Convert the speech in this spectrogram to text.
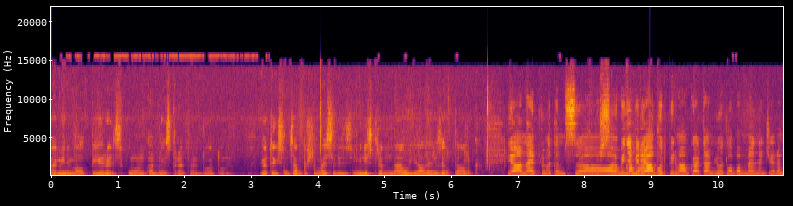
vai minimāla pieredze un administratora dotuma. Jo teiksim, tam pašam aizsardzības ministram nav jālien zem tanka. Jā, nē, protams, savu viņam ir komandu. jābūt pirmām kārtām ļoti labam menedžerim,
